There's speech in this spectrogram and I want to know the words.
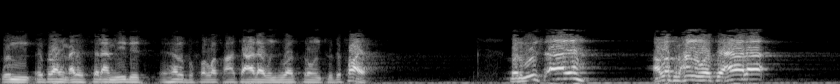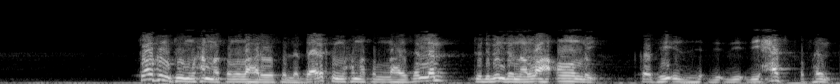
when Ibrahim alayhi salam needed help of Allah subhanahu when he was thrown to the fire. But this ayah, Allah subhanahu wa ta'ala talking to Muhammad sallallahu alayhi wa sallam, directing Muhammad sallallahu alayhi wa sallam to depend on Allah only because he is the, the, the hasb of him.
